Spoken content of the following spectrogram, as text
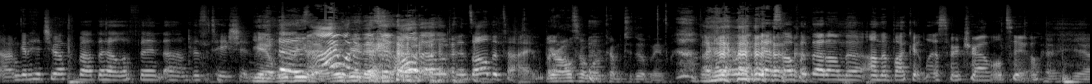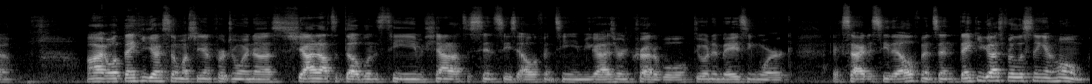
I'm gonna hit you up about the elephant um, visitation. Yeah, we'll be there. I We'll want to visit all the elephants all the time. but You're also welcome to Dublin. I can't wait. Yes, I'll put that on the on the bucket list for travel too. yeah. All right. Well, thank you guys so much again for joining us. Shout out to Dublin's team. Shout out to Cincy's elephant team. You guys are incredible, doing amazing work. Excited to see the elephants, and thank you guys for listening at home.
